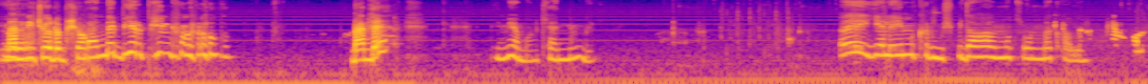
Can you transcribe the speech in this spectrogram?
Yok. hiç öyle bir şey yok. Bende bir pink var oğlum. Bende? Bilmiyorum onu kendim bil. Ay yeleğimi kırmış bir daha almak zorunda kaldım. Pink var.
